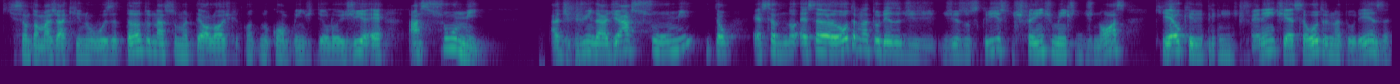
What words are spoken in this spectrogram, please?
que São Tomás de Aquino usa tanto na Suma Teológica quanto no Compêndio de Teologia é assume. A divindade assume, então, essa, essa outra natureza de Jesus Cristo, diferentemente de nós, que é o que ele tem de diferente, essa outra natureza,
